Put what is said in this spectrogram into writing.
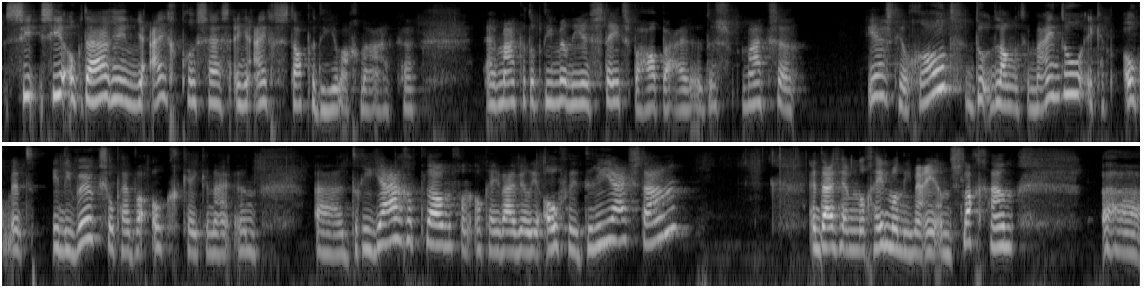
zie, zie ook daarin je eigen proces en je eigen stappen die je mag maken. En maak het op die manier steeds behapbaarder. Dus maak ze eerst heel groot, doe het lange termijn doel. Ik heb ook met, in die workshop hebben we ook gekeken naar een uh, drie jaren plan. Van oké, waar wil je over drie jaar staan? En daar zijn we nog helemaal niet mee aan de slag gegaan. Uh,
